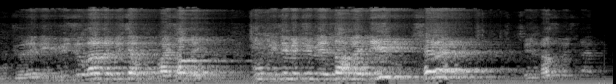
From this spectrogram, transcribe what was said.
Bu görevi yüzyıllardır bize Faysal Bey. Bu bizim için bir zahmet değil, şeref. Siz nasıl isterseniz.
